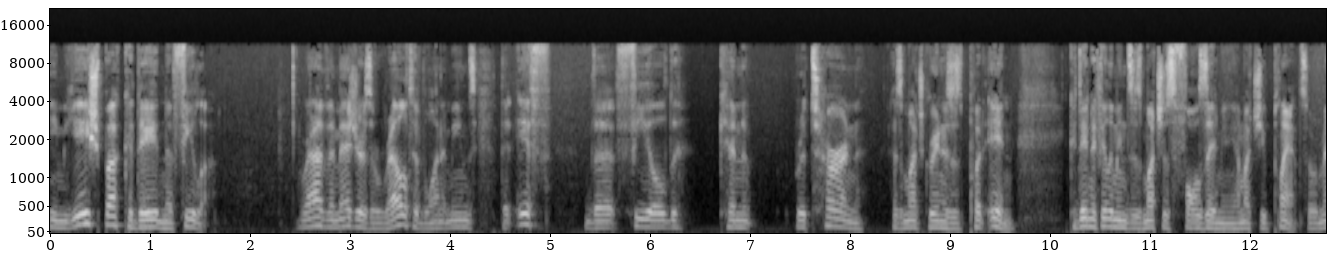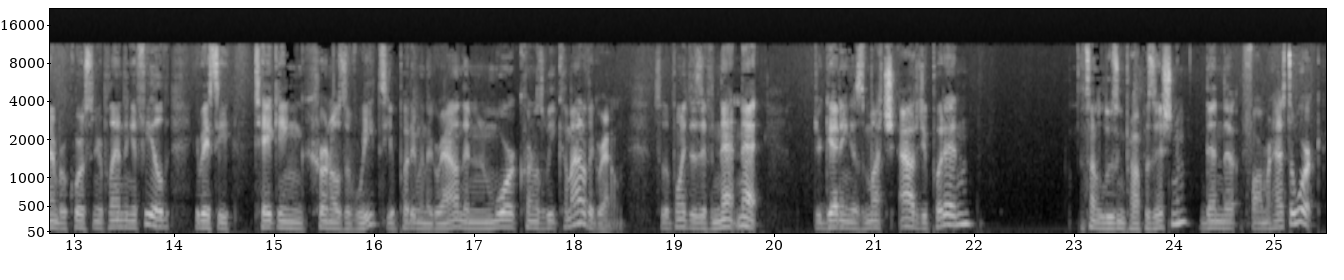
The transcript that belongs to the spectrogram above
im yeshba kadei nafila. Rather, the measure is a relative one. It means that if the field can return as much grain as is put in, kadei nafila means as much as falls in, meaning how much you plant. So remember, of course, when you're planting a field, you're basically taking kernels of wheat, you put them in the ground, and more kernels of wheat come out of the ground. So the point is, if net net you're getting as much out as you put in, it's not a losing proposition, then the farmer has to work.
